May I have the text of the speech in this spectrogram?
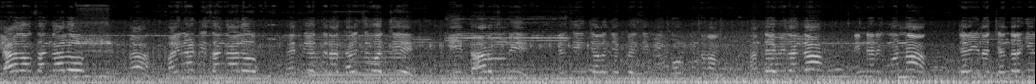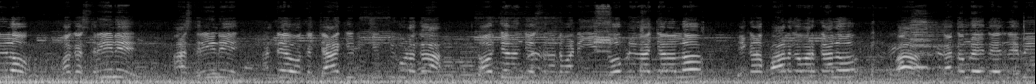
యాదవ్ సంఘాలు మైనార్టీ సంఘాలు పెద్ద ఎత్తున కలిసి వచ్చి ఈ దాడులని నిశ్చయించాలని చెప్పేసి మేము కోరుకుంటున్నాం. అంతేవిధంగా ఆ స్త్రీని అంటే ఒక జాకెట్ చిప్పి కూడా దౌర్జన్యం చేస్తున్నటువంటి ఈ దోపిడి రాజ్యాలలో ఇక్కడ పాలక వర్గాలు గతంలో అయితే ఏమి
